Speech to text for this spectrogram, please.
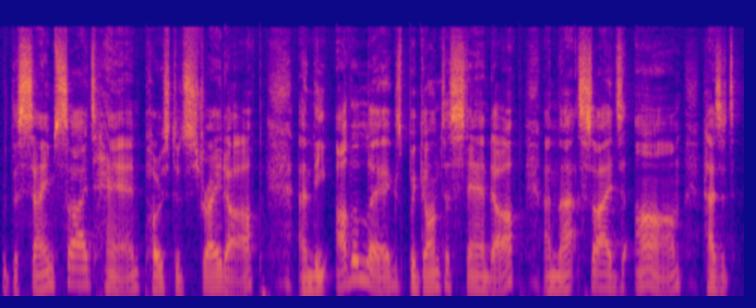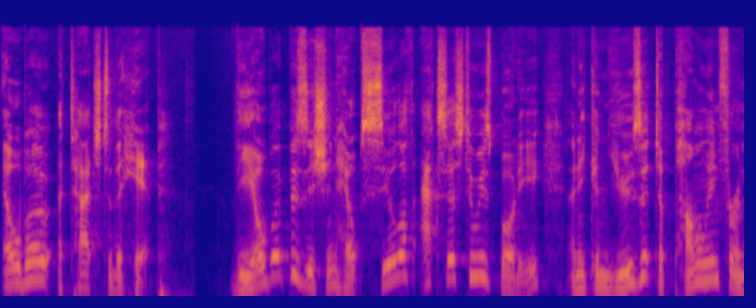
with the same side's hand posted straight up and the other legs begun to stand up and that side's arm has its elbow attached to the hip. The elbow position helps seal off access to his body, and he can use it to pummel in for an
